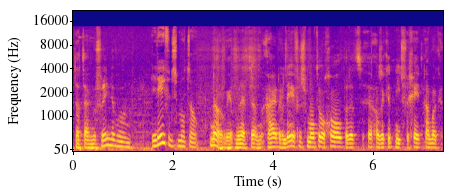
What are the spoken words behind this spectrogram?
dat daar mijn vrienden wonen. Levensmotto? Nou, u hebt me net een aardig levensmotto geholpen. Dat, als ik het niet vergeet, namelijk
